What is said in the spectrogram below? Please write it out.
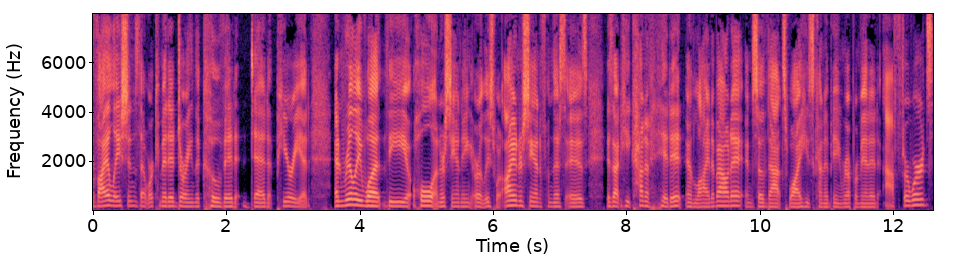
violations that were committed during the COVID dead period. And really what the whole understanding or at least what I understand from this is is that he kind of hid it and lied about it and so that's why he's kind of being reprimanded afterwards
